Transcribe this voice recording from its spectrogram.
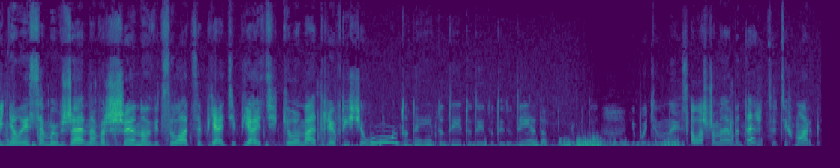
Піднялися ми вже на вершину, від села це 5,5 кілометрів. Ти ще у, туди, туди, туди, туди, туди, отак по хребту і потім вниз. Але що мене бентежить, це ці хмарки.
